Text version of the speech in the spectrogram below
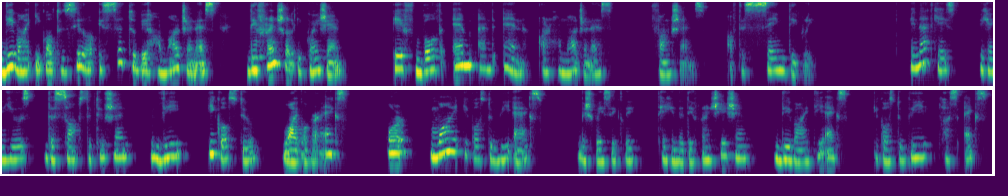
dy equal to zero is said to be a homogeneous differential equation if both m and n are homogeneous functions of the same degree. In that case, we can use the substitution v equals to y over x or y equals to vx, which basically taking the differentiation dy dx equals to v plus x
